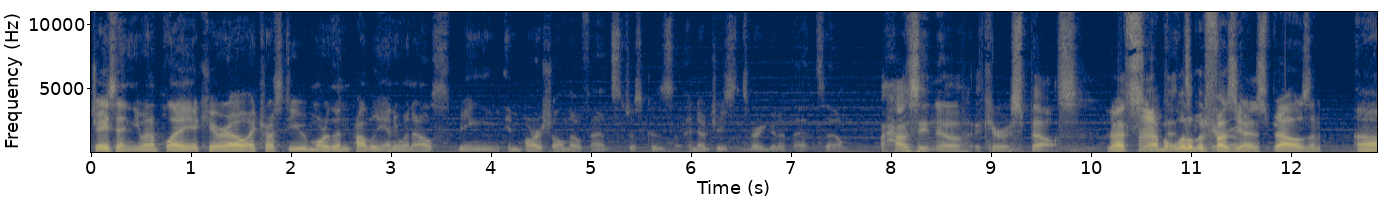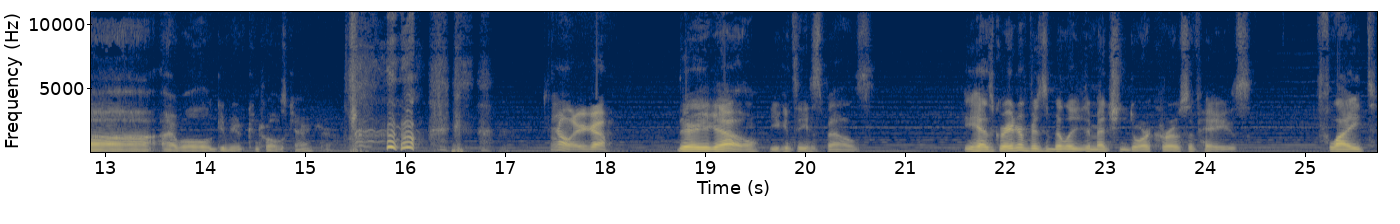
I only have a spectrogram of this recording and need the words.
Jason, you want to play Akiro? I trust you more than probably anyone else, being impartial. No offense, just because I know Jason's very good at that. So How does he know Akiro spells? That's I'm a little bit Akiro. fuzzy on his spells. I mean, uh, I will give you control of his character. Oh, there you go. There you go. You can see his spells. He has greater invisibility, dimension door, corrosive haze, flight,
